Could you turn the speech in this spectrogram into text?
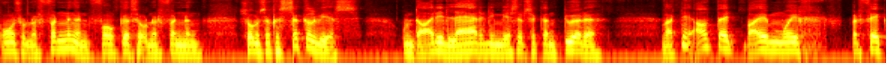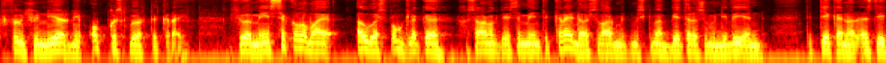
ons ondervinding en volker se ondervinding soms 'n gesukkel wees om daardie leer in die meester se kantore wat nie altyd baie mooi perfek funksioneer nie opgespoor te kry. So mense sukkel om by ou oorspronklike gesamentlike testament te kry, nou is waar met miskien maar beter is om 'n nuwe een te teken, dan is die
